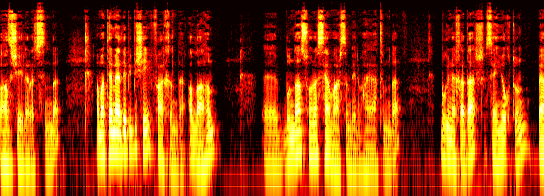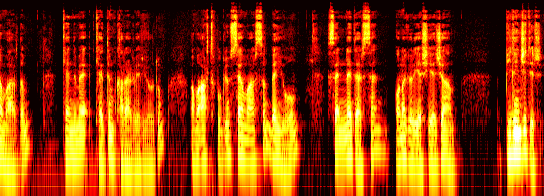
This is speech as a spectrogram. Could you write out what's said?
bazı şeyler açısından. Ama temelde bir bir şey farkında. Allah'ım ee, bundan sonra sen varsın benim hayatımda. Bugüne kadar sen yoktun, ben vardım. Kendime kendim karar veriyordum. Ama artık bugün sen varsın, ben yoğum. Sen ne dersen ona göre yaşayacağım. Bilincidir.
